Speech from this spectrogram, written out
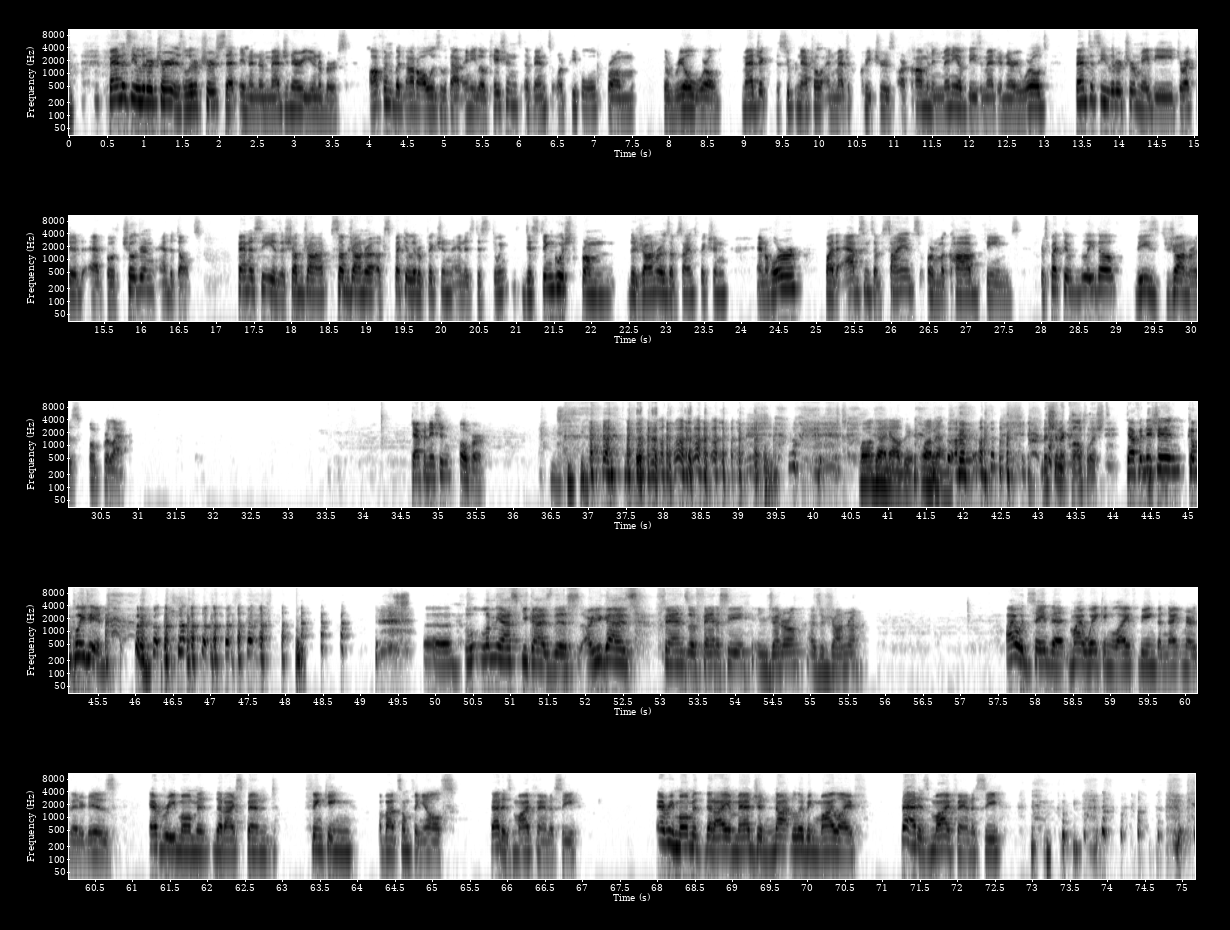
fantasy literature is literature set in an imaginary universe, often but not always without any locations, events, or people from the real world. Magic, the supernatural, and magical creatures are common in many of these imaginary worlds. Fantasy literature may be directed at both children and adults. Fantasy is a subgenre, subgenre of speculative fiction and is distin- distinguished from the genres of science fiction and horror by the absence of science or macabre themes. Respectively, though, these genres overlap. Definition over. Well done, Albert. Well done. Mission accomplished. Definition completed. Uh, Let me ask you guys this. Are you guys fans of fantasy in general as a genre? I would say that my waking life being the nightmare that it is, every moment that I spend thinking about something else, that is my fantasy. Every moment that I imagine not living my life, that is my fantasy.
